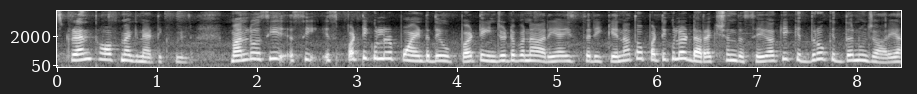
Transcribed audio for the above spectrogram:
strength of magnetic field ਮੰਨ ਲਓ ਅਸੀਂ ਅਸੀਂ ਇਸ ਪਾਰਟਿਕੂਲਰ ਪੁਆਇੰਟ ਦੇ ਉੱਪਰ ਟੈਂਜੈਂਟ ਬਣਾ ਰਹੇ ਹਾਂ ਇਸ ਤਰੀਕੇ ਨਾਲ, ਤਾਂ ਉਹ ਪਾਰਟਿਕੂਲਰ ਡਾਇਰੈਕਸ਼ਨ ਦੱਸੇਗਾ ਕਿ ਕਿੱਧਰੋਂ ਕਿੱਧਰ ਨੂੰ ਜਾ ਰਿਹਾ।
